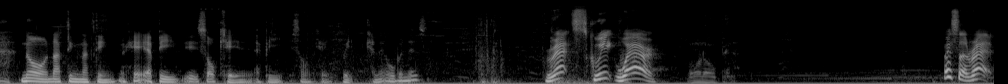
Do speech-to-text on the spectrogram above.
no, nothing, nothing. Okay, Epi, it's okay. Epi, it's okay. Wait, can I open this? Rat squeak, where? Won't open. Where's the rat?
